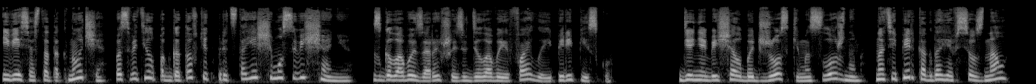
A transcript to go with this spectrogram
и весь остаток ночи посвятил подготовке к предстоящему совещанию, с головой зарывшись в деловые файлы и переписку. День обещал быть жестким и сложным, но теперь, когда я все знал,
